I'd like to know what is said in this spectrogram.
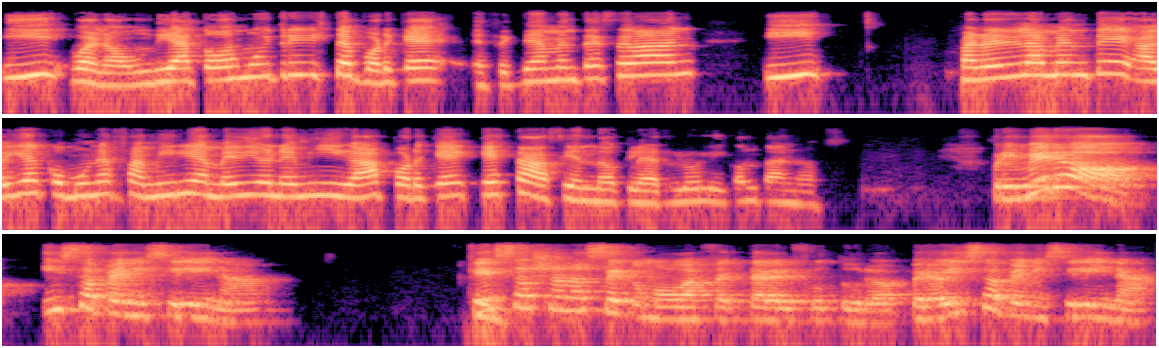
Y bueno, un día todo es muy triste porque efectivamente se van y paralelamente había como una familia medio enemiga porque, ¿qué estaba haciendo Claire, Luli? Contanos. Primero, hizo penicilina. Que Sí. eso yo no sé cómo va a afectar el futuro, pero hizo penicilina.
